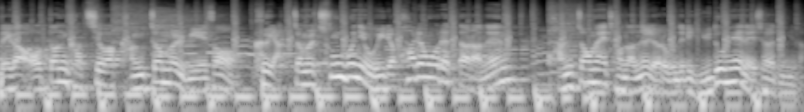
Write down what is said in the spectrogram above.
내가 어떤 가치와 강점을 위해서 그 약점을 충분히 오히려 활용을 했다라는 관점의 전환을 여러분들이 유도해 내셔야 됩니다.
